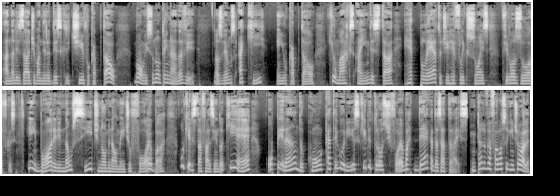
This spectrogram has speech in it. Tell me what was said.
analisar de maneira descritiva o capital, bom, isso não tem nada a ver. Nós vemos aqui em O Capital que o Marx ainda está repleto de reflexões filosóficas. E embora ele não cite nominalmente o Feuerbach, o que ele está fazendo aqui é operando com categorias que ele trouxe de Feuerbach décadas atrás. Então ele vai falar o seguinte: olha,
